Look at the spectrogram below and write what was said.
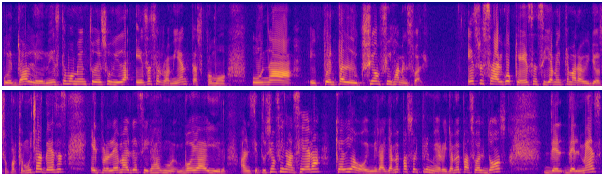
pues darle en este momento de su vida esas herramientas como una cuenta de deducción fija mensual. Eso es algo que es sencillamente maravilloso, porque muchas veces el problema es decir, Ay, voy a ir a la institución financiera, ¿qué día voy? Mira, ya me pasó el primero, ya me pasó el 2 del, del mes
